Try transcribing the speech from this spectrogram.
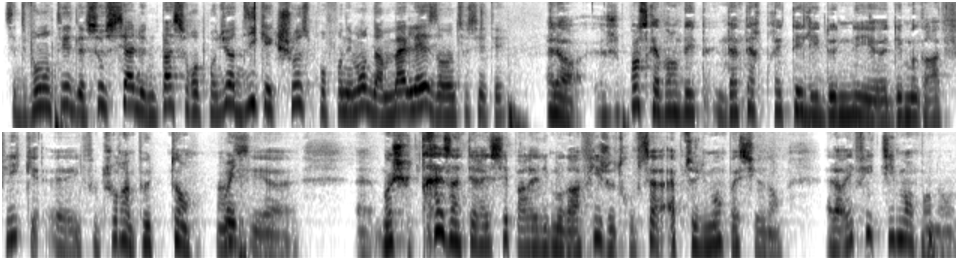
cette volonté de sociale de ne pas se reproduire dit quelque chose profondément d'un malaise dans notre société? Alors, je pense qu'avant d'interpréter les données euh, démographiques, il faut toujours un peu de temps. Hein. moi, je suis très intéressée par la démographie, je trouve ça absolument passionnant. Alors, effectivement, pendant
